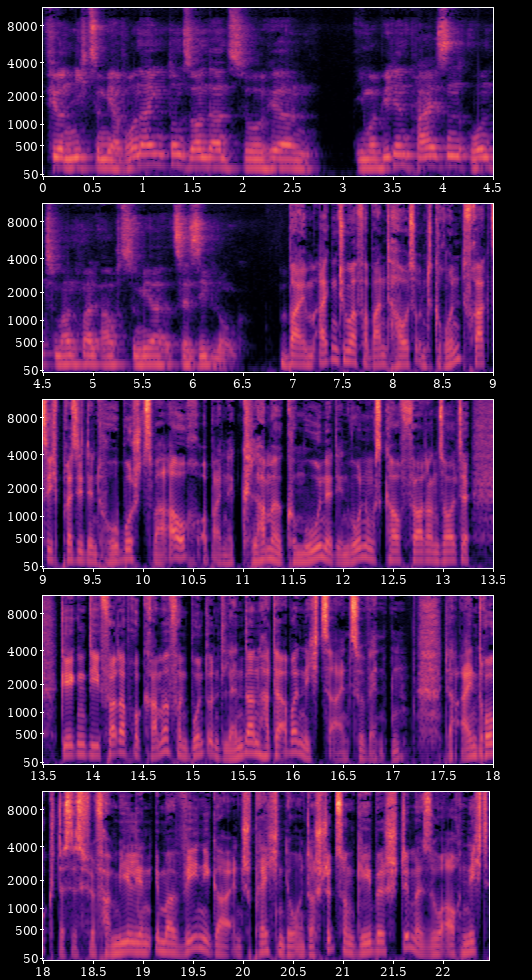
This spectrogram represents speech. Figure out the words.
führen nicht zu mehr Wohneigentum, sondern zu höheren Immobilienpreisen und manchmal auch zu mehr Zersiedlung. Beim Eigentümerverband Haus und Grund fragt sich Präsident Hobusch zwar auch, ob eine klamme Kommune den Wohnungskauf fördern sollte. Gegen die Förderprogramme von Bund und Ländern hat er aber nichts einzuwenden. Der Eindruck, dass es für Familien immer weniger entsprechende Unterstützung gebe, stimme so auch nicht,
